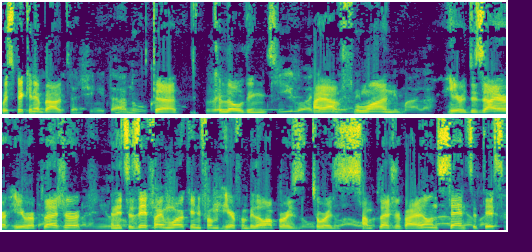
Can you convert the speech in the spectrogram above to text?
We're speaking about uh, the clothing. I have one here desire, here a pleasure, and it's as if I'm working from here, from below upwards towards some pleasure. But I don't sense that this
